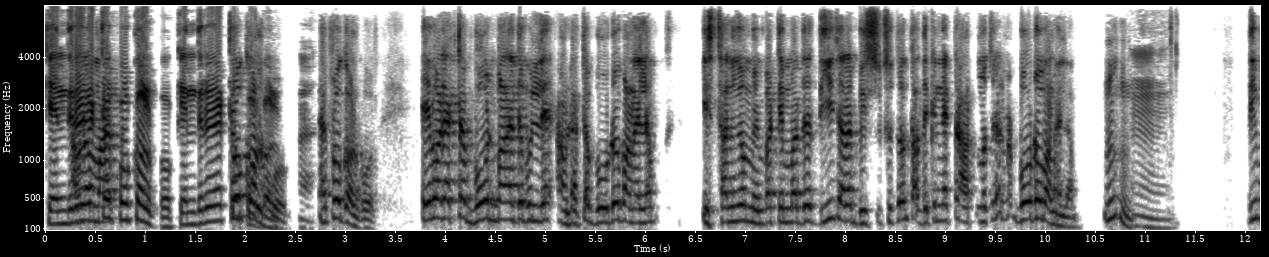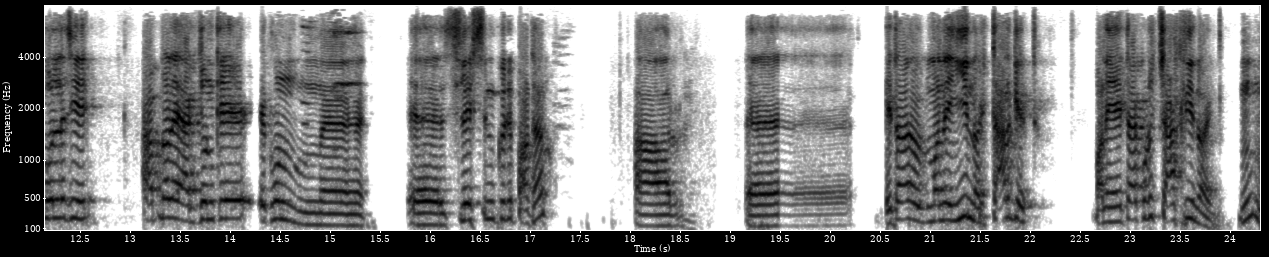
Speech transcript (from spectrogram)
কেন্দ্রের একটা প্রকল্প কেন্দ্রের একটা প্রকল্প। প্রকল্প হ্যাঁ। হ্যাঁ, প্রকল্প। এবার একটা বোর্ড বানাতে বললে আমরা একটা বোর্ডও বানাইলাম স্থানীয় মেম্বার টেম্বারদের দিয়ে যারা বিশ্ব বিশ্বসূচন তাদেরকে নিয়ে একটা আত্মহত্যা একটা বোর্ডও বানাইলাম। হম? দিয়ে বললে যে আপনারা একজনকে এখন সিলেকশন করে পাঠান। আর এটা মানে ই নয় টার্গেট মানে এটা কোনো চাকরি নয়। হম?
